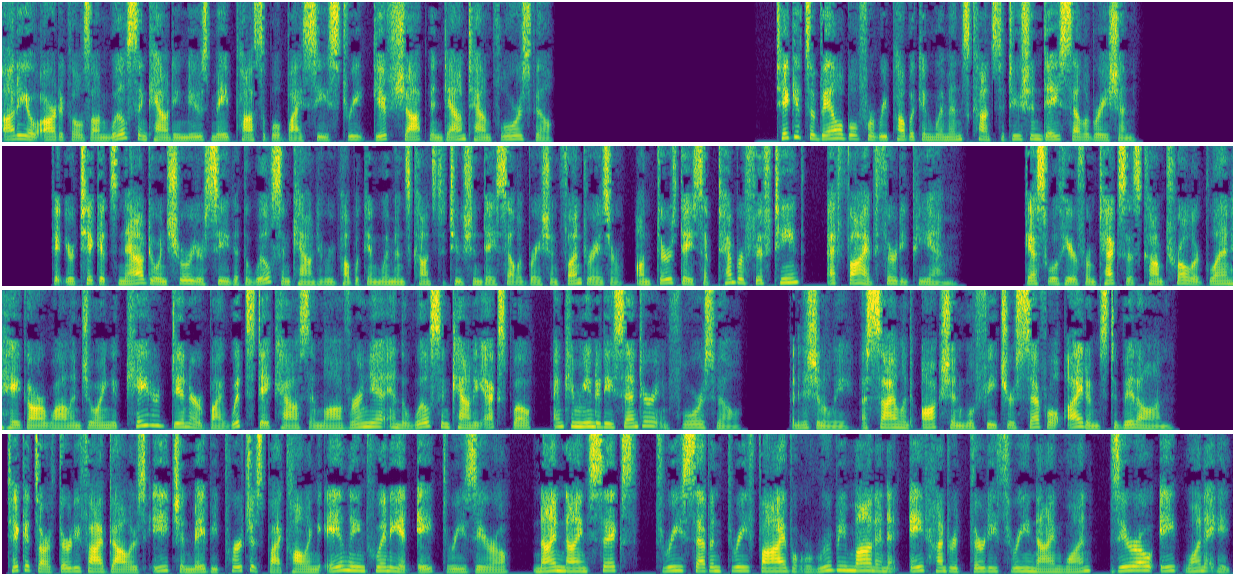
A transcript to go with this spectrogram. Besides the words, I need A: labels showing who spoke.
A: Audio articles on Wilson County News made possible by C Street Gift Shop in downtown Floresville. Tickets available for Republican Women's Constitution Day celebration. Get your tickets now to ensure your seat at the Wilson County Republican Women's Constitution Day celebration fundraiser on Thursday, September 15th at 5:30 p.m. Guests will hear from Texas Comptroller Glenn Hegar while enjoying a catered dinner by Witt Steakhouse in La Vernia in the Wilson County Expo and Community Center in Floresville. Additionally, a silent auction will feature several items to bid on. Tickets are $35 each and may be purchased by calling Aileen Quinney at 830 996 3735 or Ruby Monin at 833 91 0818.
